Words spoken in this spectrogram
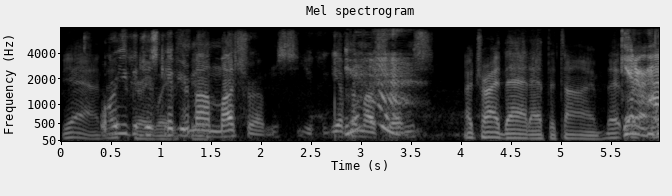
Yeah. Or you could just give your see it. mom mushrooms. You could give her Yeah. mushrooms. I tried that at the time. That, Get her that's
